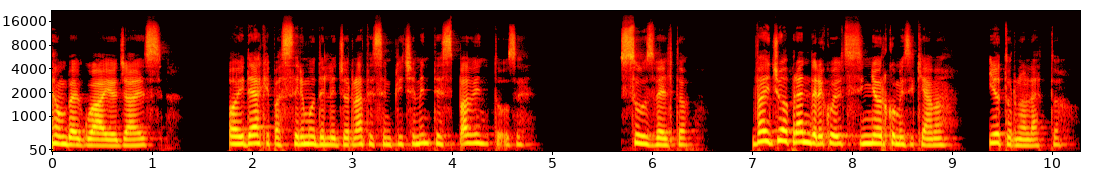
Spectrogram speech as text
È un bel guaio, Giles. Ho idea che passeremo delle giornate semplicemente spaventose. Su, svelto. Vai giù a prendere quel signor come si chiama. Io torno a letto.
